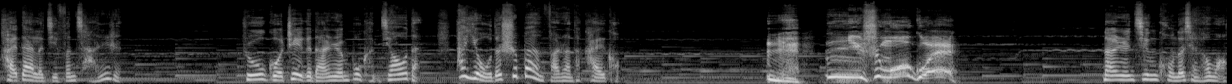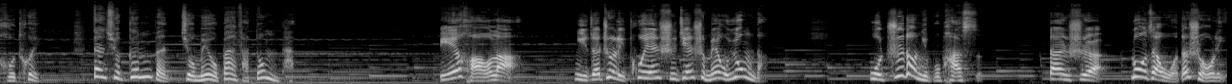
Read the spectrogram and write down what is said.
还带了几分残忍。如果这个男人不肯交代，他有的是办法让他开口。你你是魔鬼！男人惊恐的想要往后退，但却根本就没有办法动弹。别嚎了，你在这里拖延时间是没有用的。我知道你不怕死，但是落在我的手里，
